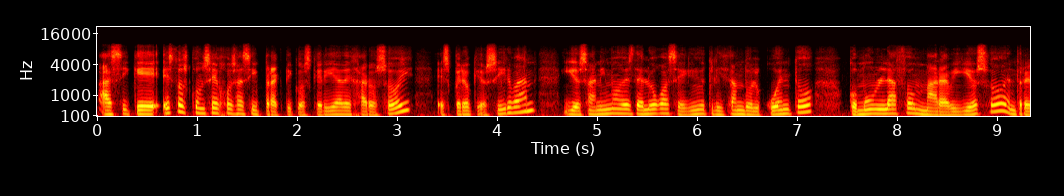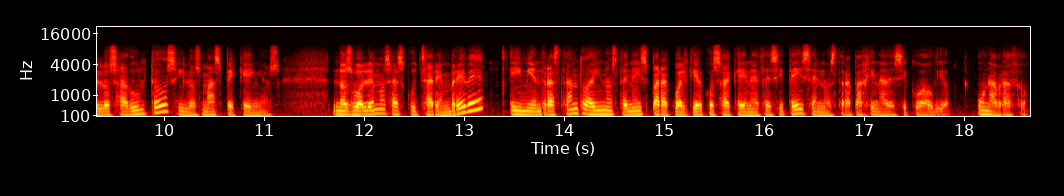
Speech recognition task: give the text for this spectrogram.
Así que estos consejos así prácticos quería dejaros hoy, espero que os sirvan y os animo desde luego a seguir utilizando el cuento como un lazo maravilloso entre los adultos y los más pequeños. Nos volvemos a escuchar en breve y mientras tanto ahí nos tenéis para cualquier cosa que necesitéis en nuestra página de psicoaudio. Un abrazo.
